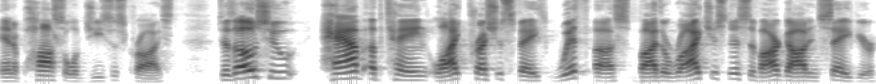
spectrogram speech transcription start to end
and apostle of Jesus Christ, to those who have obtained like precious faith with us by the righteousness of our God and Savior,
